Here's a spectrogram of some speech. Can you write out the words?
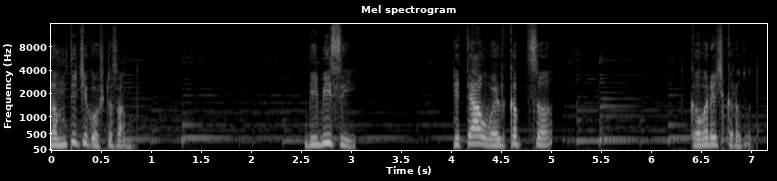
गमतीची गोष्ट सांगतो. बीबीसी हे त्या वर्ल्ड कपचं कव्हरेज करत होते.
